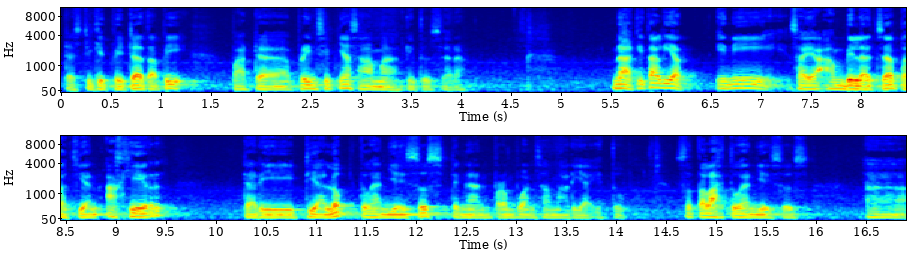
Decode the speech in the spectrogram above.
Ada sedikit beda tapi pada prinsipnya sama gitu saudara. Nah kita lihat ini saya ambil aja bagian akhir dari dialog Tuhan Yesus dengan perempuan Samaria itu. Setelah Tuhan Yesus uh,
